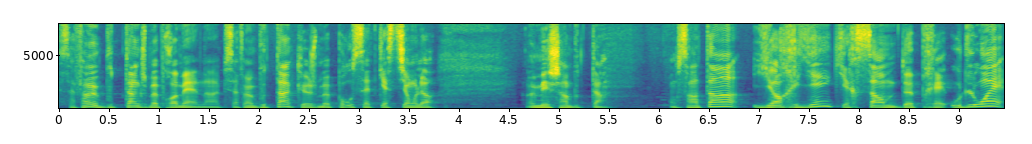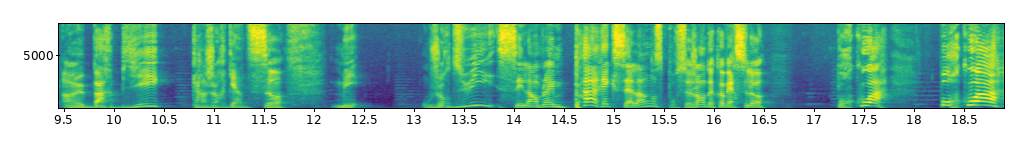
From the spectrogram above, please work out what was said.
Ça fait un bout de temps que je me promène, hein, puis ça fait un bout de temps que je me pose cette question-là. Un méchant bout de temps. On s'entend, il n'y a rien qui ressemble de près ou de loin à un barbier quand je regarde ça. Mais aujourd'hui, c'est l'emblème par excellence pour ce genre de commerce-là. Pourquoi? Pourquoi?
